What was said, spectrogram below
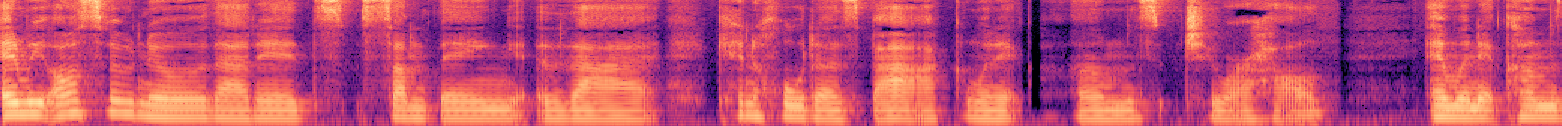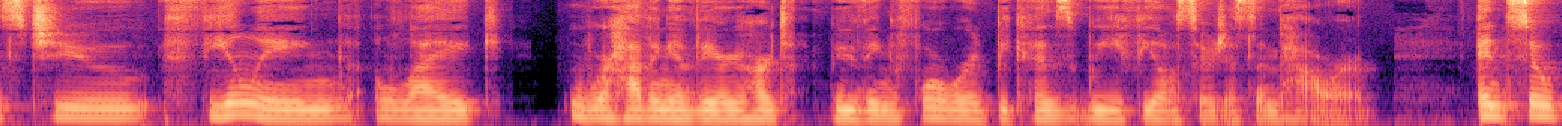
And we also know that it's something that can hold us back when it comes to our health and when it comes to feeling like we're having a very hard time moving forward because we feel so disempowered. And so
